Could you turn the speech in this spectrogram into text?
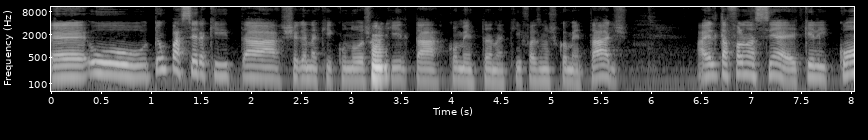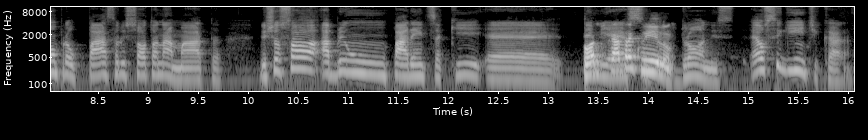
É, o, tem um parceiro aqui que tá chegando aqui conosco, hum. aqui, ele tá comentando aqui, fazendo os comentários. Aí ele tá falando assim, é, que ele compra o pássaro e solta na mata. Deixa eu só abrir um parênteses aqui. É, Pode ficar tranquilo. Drones. É o seguinte, cara.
